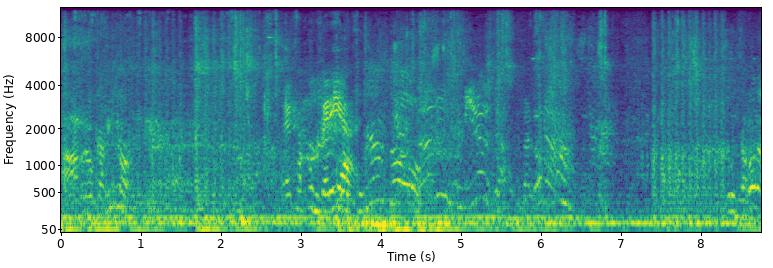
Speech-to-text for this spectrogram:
Abro camino. Esa puntería. ¡Cubierto! ¡Mierda! ¡Perdona! Luchadora.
